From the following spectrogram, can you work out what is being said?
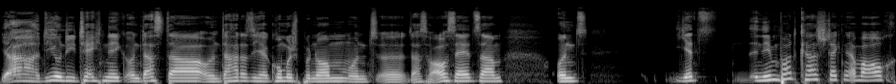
ja, die und die Technik und das da und da hat er sich ja komisch benommen und äh, das war auch seltsam. Und jetzt in dem Podcast stecken aber auch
